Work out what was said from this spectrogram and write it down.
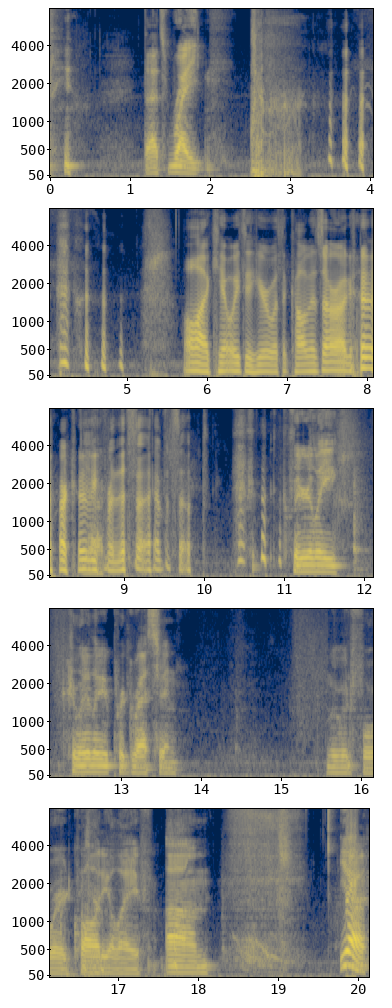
That's right. oh, I can't wait to hear what the comments are are going to yeah. be for this uh, episode. clearly, clearly progression. Moving forward, quality of life. Um, yeah,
